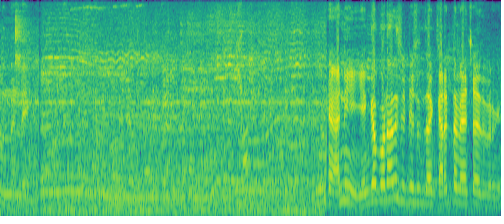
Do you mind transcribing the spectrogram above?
சொன்னேன்னே அண்ணி எங்க போனாலும் சுச்சுவேஷன் தான். கரெக்டாக மேட்ச் ஆகுது பாருங்க.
